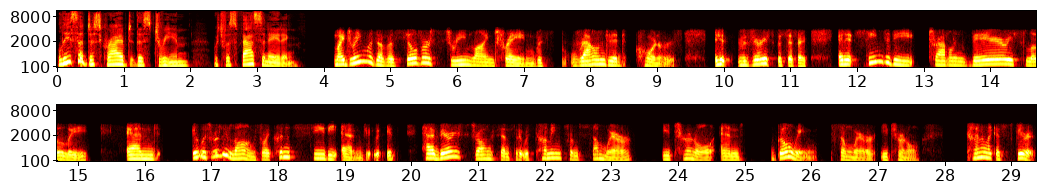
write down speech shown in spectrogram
Lisa described this dream, which was fascinating. My dream was of a silver streamlined train with rounded corners. It was very specific, and it seemed to be traveling very slowly, and it was really long, so I couldn't see the end. It, it had a very strong sense that it was coming from somewhere eternal and going somewhere eternal, kind of like a spirit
